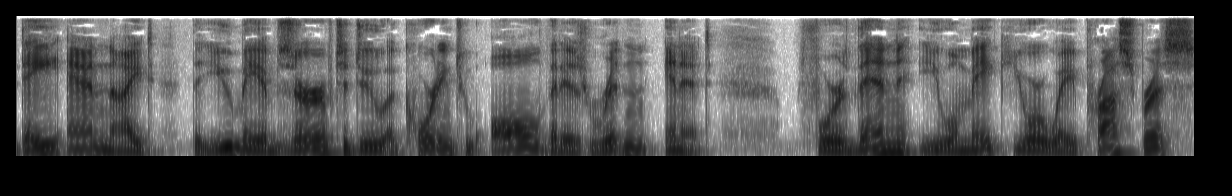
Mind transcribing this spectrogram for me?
day and night, that you may observe to do according to all that is written in it. For then you will make your way prosperous,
